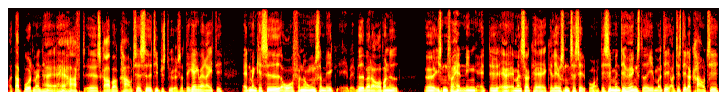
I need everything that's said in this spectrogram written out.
Og der burde man have, have haft øh, skrappere krav til at sidde i de bestyrelser. Det kan ikke være rigtigt, at man kan sidde over for nogen, som ikke øh, ved, hvad der er op og ned øh, i sådan en forhandling, at, øh, at man så kan, kan lave sådan en tag. Det er simpelthen, det hører ingen steder hjemme, og det, og det stiller krav til,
